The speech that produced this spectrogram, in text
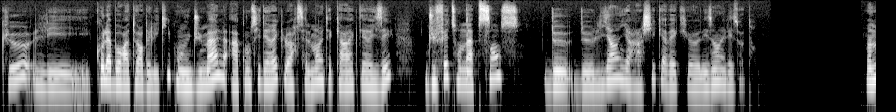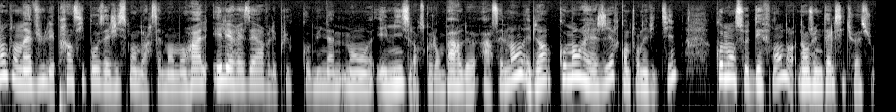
que les collaborateurs de l'équipe ont eu du mal à considérer que le harcèlement était caractérisé du fait de son absence de, lien hiérarchique avec euh, les uns et les autres. Maintenant que l'on a vu les principaux agissements de harcèlement moral et les réserves les plus communément émises lorsque l'on parle de harcèlement, eh bien, comment réagir quand on est victime? Comment se défendre dans une telle situation?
